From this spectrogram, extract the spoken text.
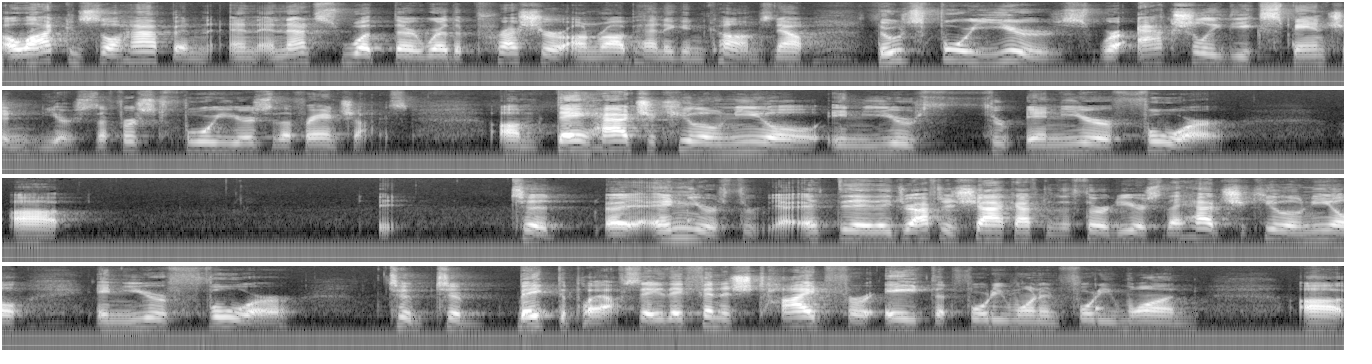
a lot can still happen, and, and that's what they're where the pressure on Rob Hennigan comes. Now, those four years were actually the expansion years, the first four years of the franchise. Um, they had Shaquille O'Neal in year th- in year four, uh, to uh, in year three. Uh, they, they drafted Shaq after the third year, so they had Shaquille O'Neal in year four to, to make the playoffs. They, they finished tied for eighth at 41 and 41 uh,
